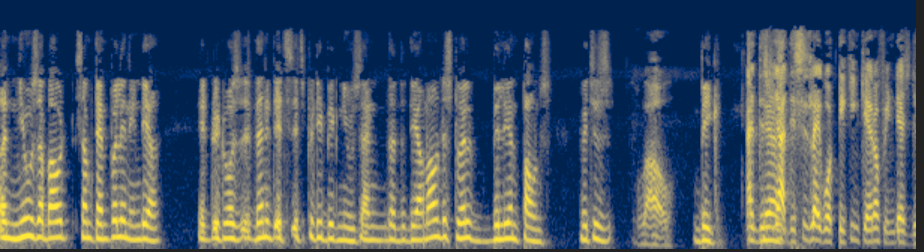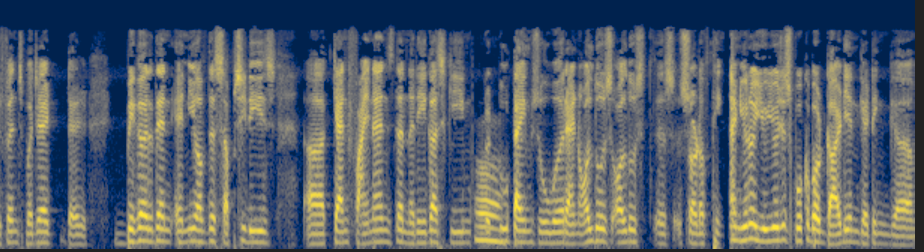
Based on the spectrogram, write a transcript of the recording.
a news about some temple in India. It, it was, then it, it's, it's pretty big news. And the, the, the amount is 12 billion pounds, which is wow big. And this, yeah. Yeah. this is like what taking care of India's defense budget, uh, bigger than any of the subsidies, uh, can finance the NREGA scheme uh, Oh. two times over, and all those, all those uh, sort of things. And you know, you you just spoke about Guardian getting uh,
